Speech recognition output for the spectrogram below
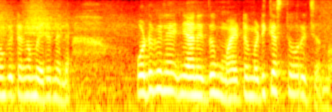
നോക്കിയിട്ടെങ്ങും വരുന്നില്ല. ഒടുവിൽ ഞാൻ ഇതുമായിട്ട് മെഡിക്കൽ സ്റ്റോറിൽ ചെന്നു.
